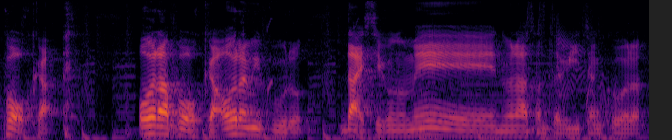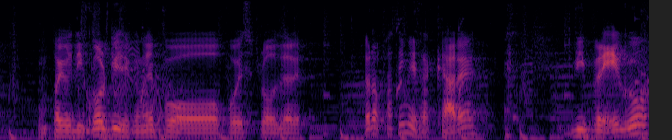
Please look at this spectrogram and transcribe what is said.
Poca. Ora poca, ora mi curo. Dai, secondo me non ha tanta vita ancora. Un paio di colpi secondo me può, può esplodere. Però fatemi attaccare. Vi prego.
